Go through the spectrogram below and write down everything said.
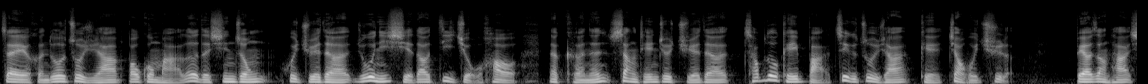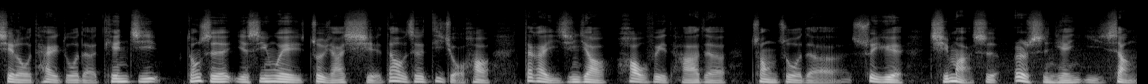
在很多作曲家，包括马勒的心中，会觉得，如果你写到第九号，那可能上天就觉得差不多可以把这个作曲家给叫回去了，不要让他泄露太多的天机。同时，也是因为作曲家写到这个第九号，大概已经要耗费他的创作的岁月，起码是二十年以上。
